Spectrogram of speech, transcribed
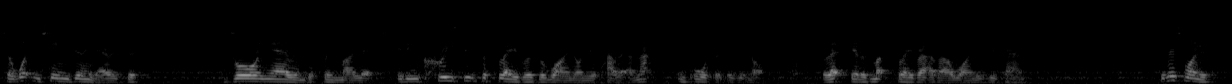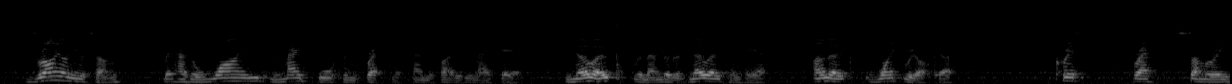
So what you see me doing there is just drawing air in between my lips. It increases the flavour of the wine on your palate, and that's important, is it not? Let's get as much flavour out of our wine as we can. So this wine is dry on your tongue, but has a wide, mouth-watering freshness down the side of your mouth here. No oak, remember, there's no oak in here. Unoaked white Rioja. Crisp, fresh, summery.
